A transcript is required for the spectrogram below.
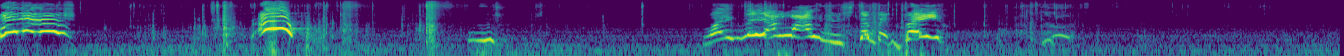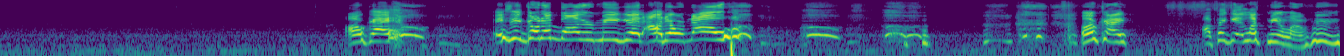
Oh my gosh! Ah! Leave me alone, you stupid bee! Okay. Is it gonna bother me again? I don't know. okay. I think it left me alone. Hmm.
